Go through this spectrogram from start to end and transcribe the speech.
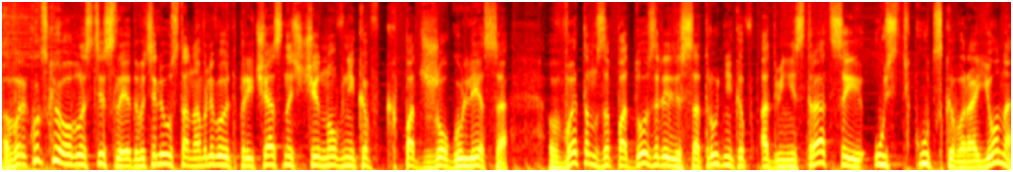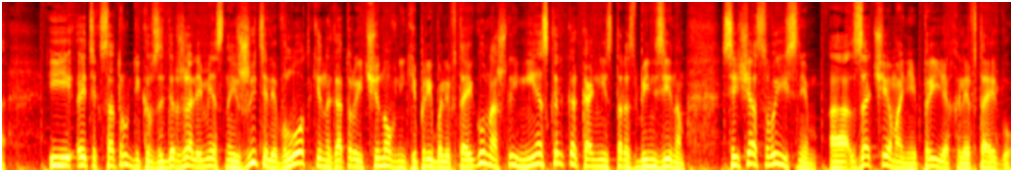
В Иркутской области следователи устанавливают причастность чиновников к поджогу леса. В этом заподозрили сотрудников администрации Усть-Кутского района и этих сотрудников задержали местные жители. В лодке, на которой чиновники прибыли в тайгу, нашли несколько канистр с бензином. Сейчас выясним, а зачем они приехали в тайгу.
